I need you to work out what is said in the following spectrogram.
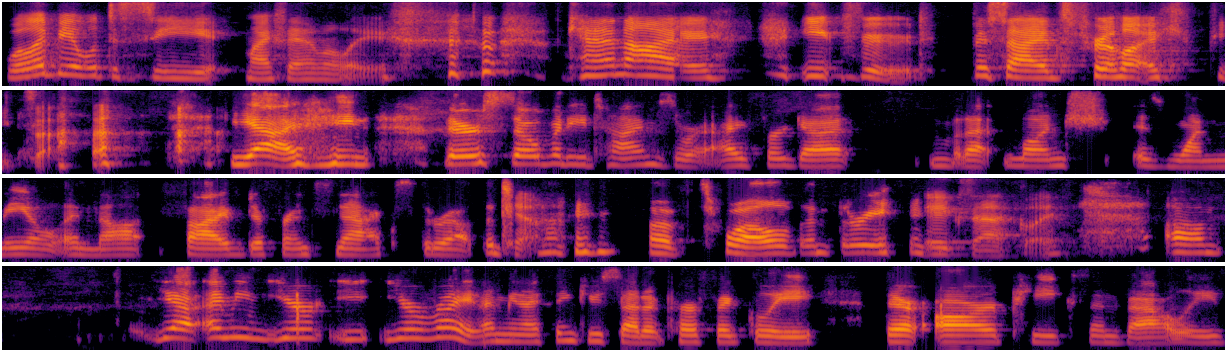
Will I be able to see my family? Can I eat food besides for like pizza? yeah, I mean, there's so many times where I forget that lunch is one meal and not five different snacks throughout the time yeah. of 12 and 3 exactly. Um yeah i mean you're you're right. I mean i think you said it perfectly. There are peaks and valleys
